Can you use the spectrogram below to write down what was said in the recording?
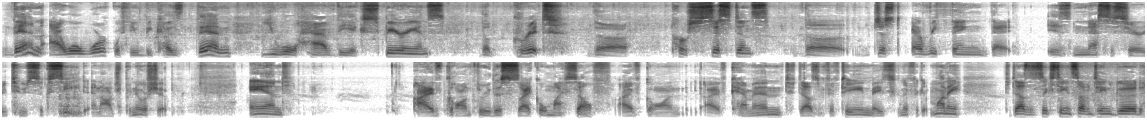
then i will work with you because then you will have the experience the grit the persistence the just everything that is necessary to succeed in entrepreneurship and I've gone through this cycle myself. I've gone, I've come in 2015, made significant money. 2016, 17, good.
